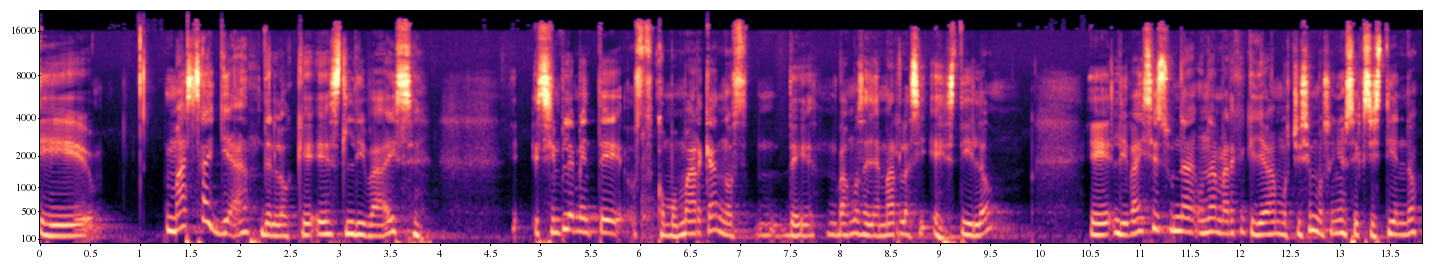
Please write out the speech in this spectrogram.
Eh, más allá de lo que es Levi's, simplemente como marca, nos vamos a llamarlo así, estilo. Eh, Levi's es una, una, marca que lleva muchísimos años existiendo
